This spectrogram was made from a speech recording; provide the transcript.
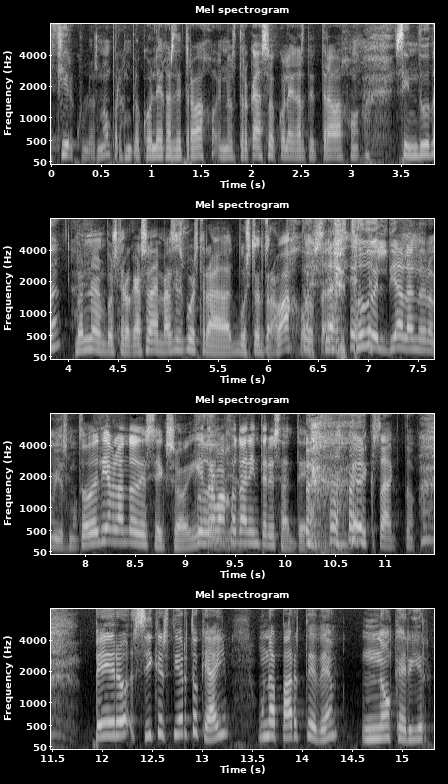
círculos, ¿no? Por ejemplo, colegas de trabajo, en nuestro caso, colegas de trabajo, sin duda. Bueno, en vuestro caso, además, es vuestra, vuestro trabajo. todo el día hablando de lo mismo. Todo el día hablando de sexo. ¿Y qué trabajo tan interesante? Exacto. Pero sí que es cierto que hay una parte de no querer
